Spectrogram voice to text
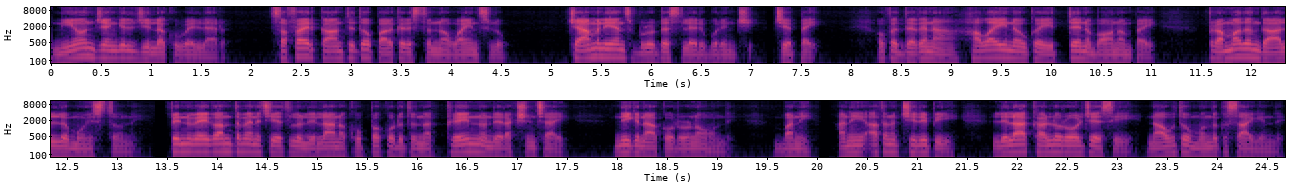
నియోన్ జంగిల్ జిల్లాకు వెళ్ళారు సఫైర్ కాంతితో పలకరిస్తున్న వైన్స్లు చామిలియన్స్ బ్రూటస్ లేరు గురించి చెప్పాయి. ఒక దెవెన హవాయి నౌక ఎత్తైన భవనంపై ప్రమాదం గాలిలో మోహిస్తుంది. పిన్ వేగవంతమైన చేతులు లిలాన కుప్ప కొడుతున్న క్రేన్ నుండి రక్షించాయి. నీకు నాకు రుణం ఉంది. బని అని అతను చిరిపి లిలా కళ్ళు రోల్ చేసి నవ్వుతూ ముందుకు సాగింది.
